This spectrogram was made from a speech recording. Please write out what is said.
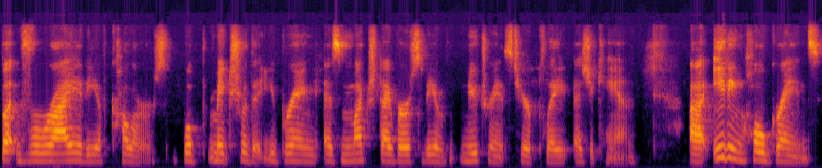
but variety of colors will make sure that you bring as much diversity of nutrients to your plate as you can. Uh, eating whole grains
